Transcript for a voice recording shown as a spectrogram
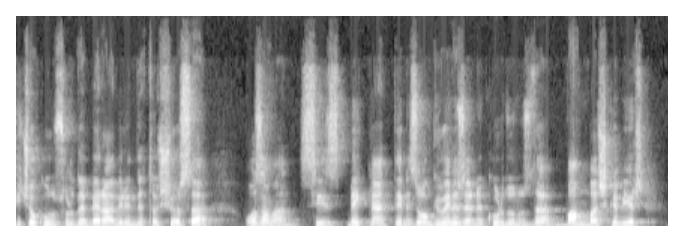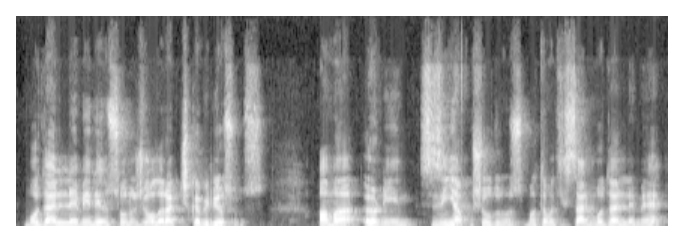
birçok unsuru da beraberinde taşıyorsa o zaman siz beklentilerinizi o güven üzerine kurduğunuzda bambaşka bir modellemenin sonucu olarak çıkabiliyorsunuz. Ama örneğin sizin yapmış olduğunuz matematiksel modelleme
